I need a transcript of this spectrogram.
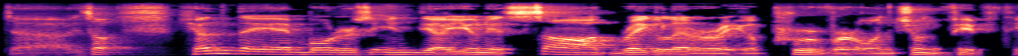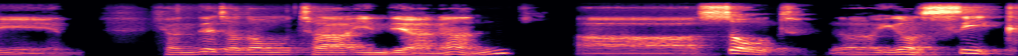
자, 그래서 현대 Motors India Unit sought regulatory approval on June 15. 현대 자동차 인디아는 아, sought 어, 이건 seek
